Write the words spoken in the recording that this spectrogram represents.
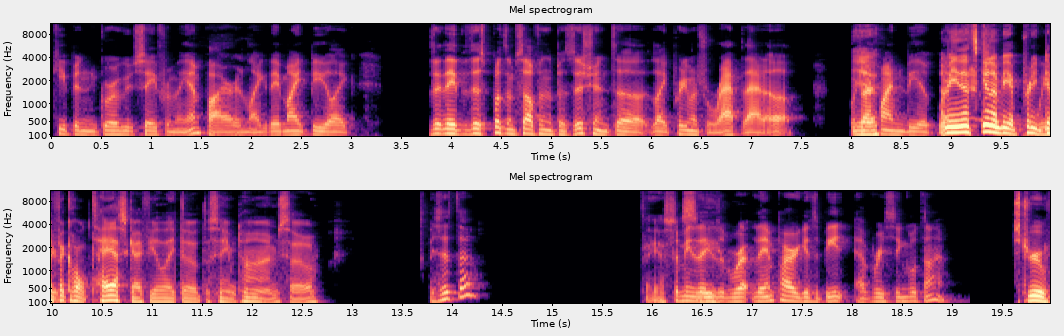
keeping Grogu safe from the Empire, and like they might be like they just put themselves in the position to like pretty much wrap that up which yeah. I find to be a. Like, I mean, that's going to be a pretty weird. difficult task. I feel like though at the same time. So, is it though? I guess. I mean, they, the, the Empire gets beat every single time. It's true.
